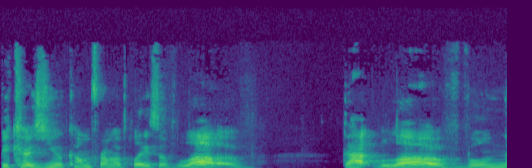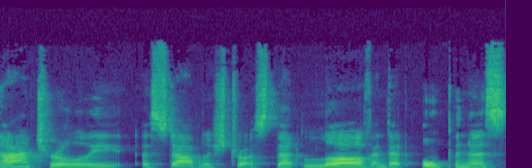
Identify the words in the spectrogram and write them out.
because you come from a place of love, that love will naturally establish trust. That love and that openness,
